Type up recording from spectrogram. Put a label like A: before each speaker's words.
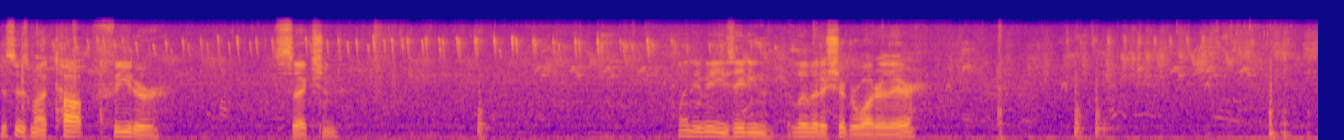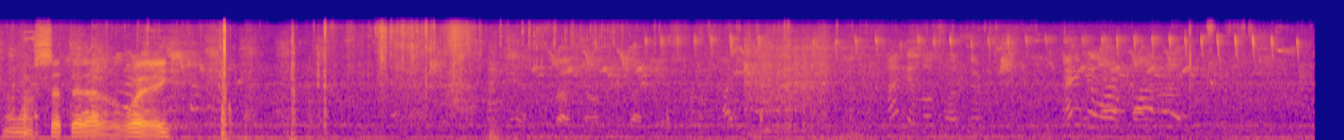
A: This is my top feeder section. Plenty of bees eating a little bit of sugar water there. I'm going to set that out of the way.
